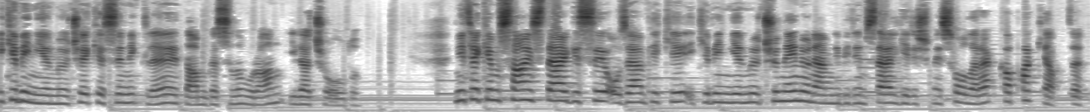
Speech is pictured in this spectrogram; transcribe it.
2023'e kesinlikle damgasını vuran ilaç oldu. Nitekim Science dergisi Ozempic'i 2023'ün en önemli bilimsel gelişmesi olarak kapak yaptı.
